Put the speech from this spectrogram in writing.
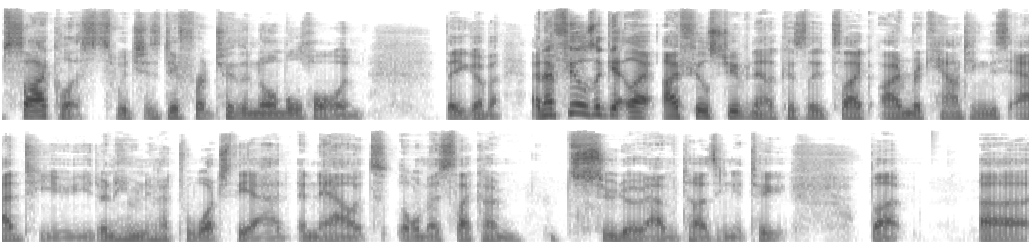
cyclists, which is different to the normal horn that you go by. And it feels again like I feel stupid now because it's like I'm recounting this ad to you. You don't even have to watch the ad, and now it's almost like I'm pseudo advertising it to you. But uh,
